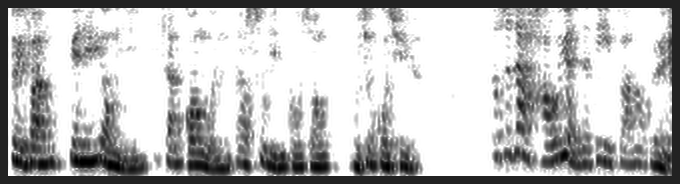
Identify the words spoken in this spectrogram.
对方愿意用你一张公文到树林国中，我就过去了。都是在好远的地方哦。对，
